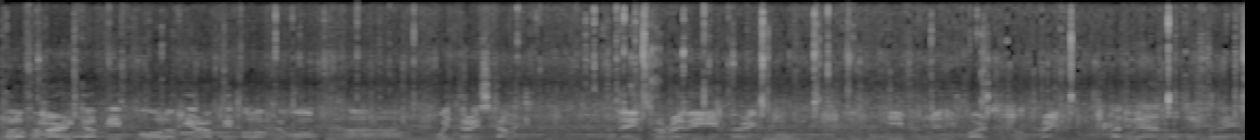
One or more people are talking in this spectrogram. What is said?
People of America, people of Europe, people of the world, um, winter is coming. Today is already very cold in and many parts of Ukraine. But we are not afraid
